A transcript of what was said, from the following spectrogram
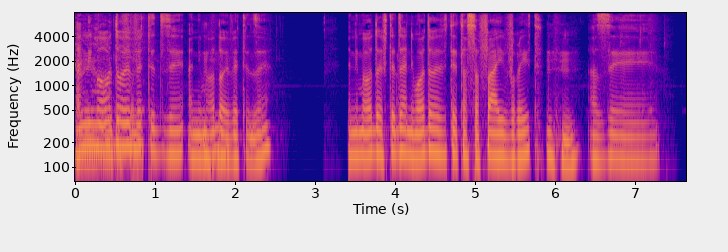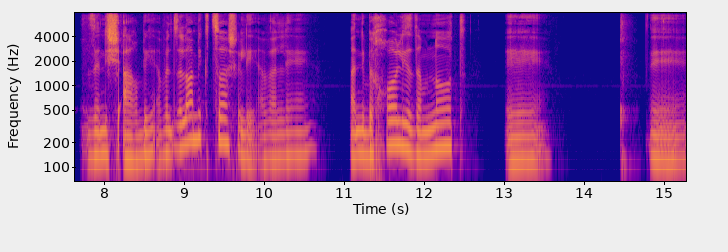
אני מאוד אוהבת את זה, אני מאוד אוהבת את זה. אני מאוד אוהבת את זה, אני מאוד אוהבת את השפה העברית, אז אה, זה נשאר בי, אבל זה לא המקצוע שלי, אבל אה, אני בכל הזדמנות אה, אה,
